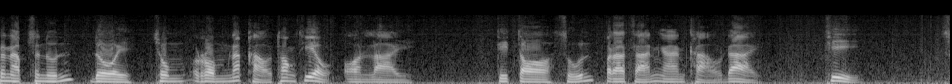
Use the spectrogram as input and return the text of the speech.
สนับสนุนโดยชมรมนักข่าวท่องเที่ยวออนไลน์ ติดต่อศูนย์ประสานงานข่าวได้ที่ 0816315019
